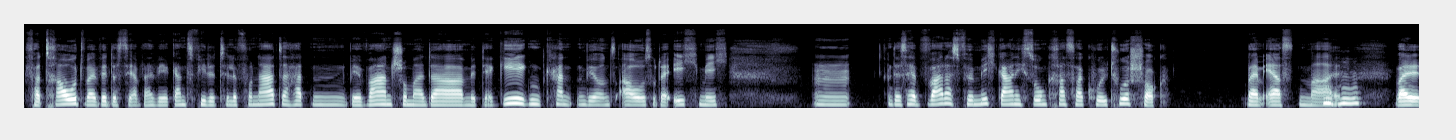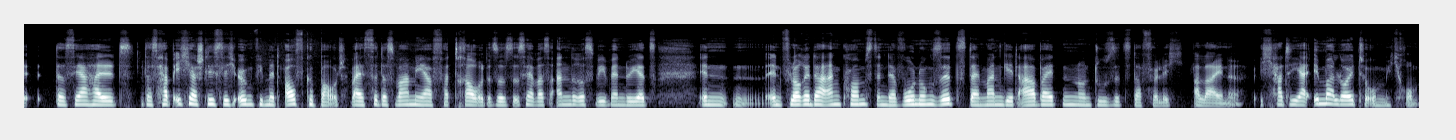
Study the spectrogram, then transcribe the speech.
vertraut, weil wir das ja, weil wir ganz viele Telefonate hatten. Wir waren schon mal da, mit der Gegend kannten wir uns aus oder ich mich. Und deshalb war das für mich gar nicht so ein krasser Kulturschock beim ersten Mal, mhm. weil das ja halt, das habe ich ja schließlich irgendwie mit aufgebaut, weißt du, das war mir ja vertraut. Also es ist ja was anderes, wie wenn du jetzt in, in Florida ankommst, in der Wohnung sitzt, dein Mann geht arbeiten und du sitzt da völlig alleine. Ich hatte ja immer Leute um mich rum.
